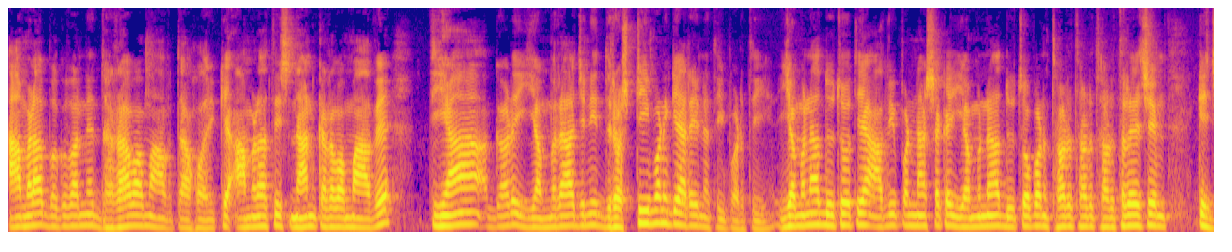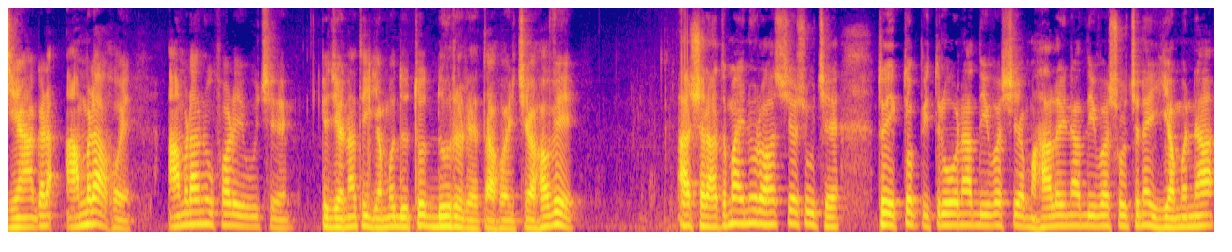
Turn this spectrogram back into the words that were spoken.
આમળા ભગવાનને ધરાવવામાં આવતા હોય, કે આમળાથી સ્નાન કરવામાં આવે ત્યાં આગળ યમરાજની દ્રષ્ટિ પણ ક્યારેય નથી પડતી. યમના દૂતો ત્યાં આવી પણ ના શકે યમના દૂતો પણ થર થર થરથરે છે કે જ્યાં આગળ આમળા હોય. આમળાનું ફળ એવું છે કે જેનાથી યમદૂતો દૂર રહેતા હોય છે. હવે આ શ્રાદ્ધમાં એનું રહસ્ય શું છે? તો એક તો પિતૃઓના દિવસ છે, મહાલયના દિવસો છે ને યમના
